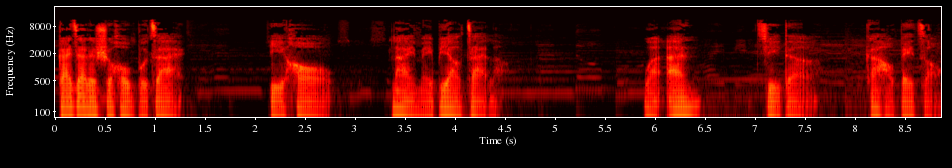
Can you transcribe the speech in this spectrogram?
该在的时候不在，以后那也没必要在了。晚安，记得。盖好被走。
